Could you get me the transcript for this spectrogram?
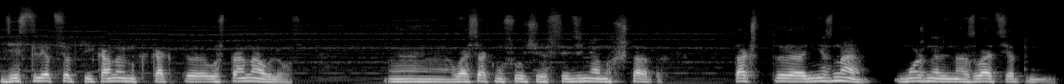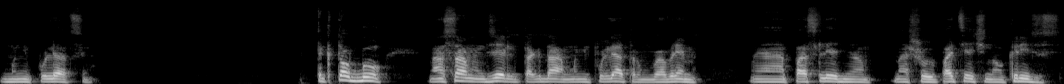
10 лет все-таки экономика как-то восстанавливалась. Э, во всяком случае, в Соединенных Штатах. Так что не знаю, можно ли назвать это манипуляцией. Так кто был на самом деле тогда манипулятором во время Э, последнего нашего ипотечного кризиса.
